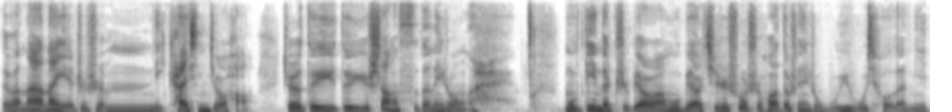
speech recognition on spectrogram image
对吧？那那也就是，嗯，你开心就好。就是对于对于上司的那种，唉，目定的指标啊目标，其实说实话都是那种无欲无求的，你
